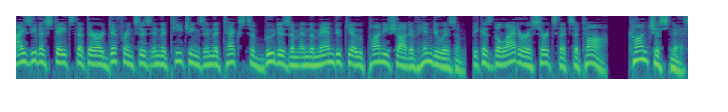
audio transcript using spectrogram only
Isaeva states that there are differences in the teachings in the texts of Buddhism and the Mandukya Upanishad of Hinduism, because the latter asserts that sata consciousness",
